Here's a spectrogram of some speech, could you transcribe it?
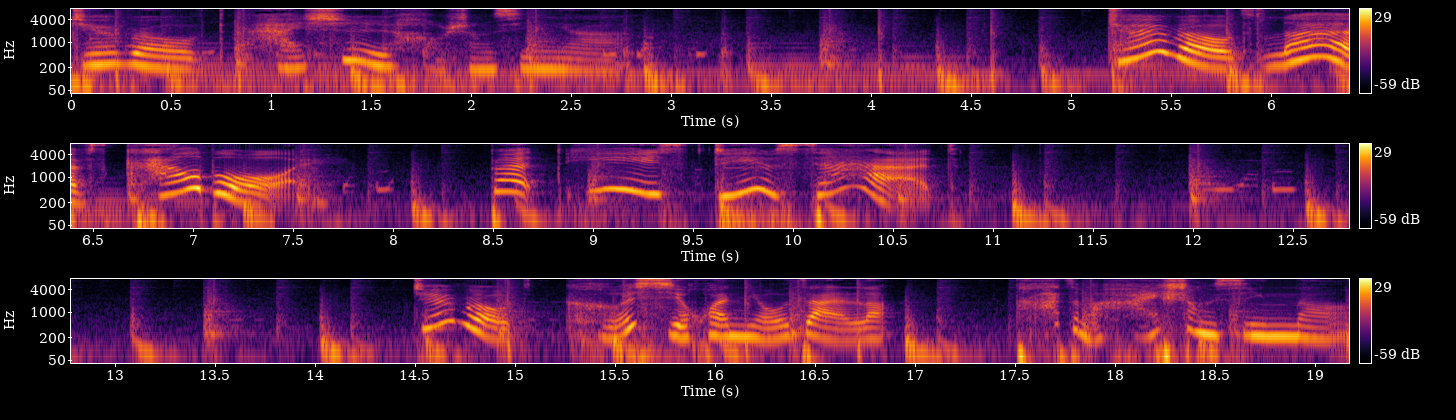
Gerald 还是好伤心呀。Gerald loves cowboy, but he is still sad. Gerald 可喜欢牛仔了，他怎么还伤心呢？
